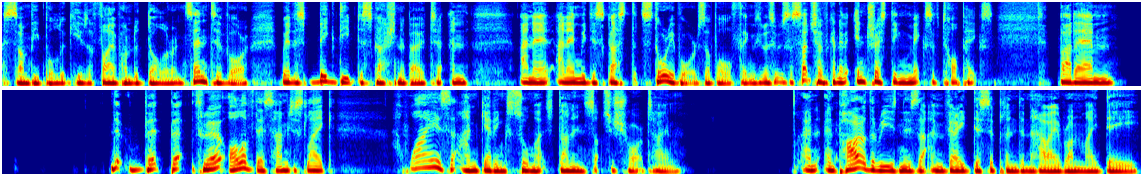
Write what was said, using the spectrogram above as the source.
some people look here's a five hundred dollar incentive, or we had this big deep discussion about it, and and then and then we discussed storyboards of all things. You know, so it was a, such a kind of interesting mix of topics, but um, but but throughout all of this, I'm just like why is it I'm getting so much done in such a short time? And and part of the reason is that I'm very disciplined in how I run my day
